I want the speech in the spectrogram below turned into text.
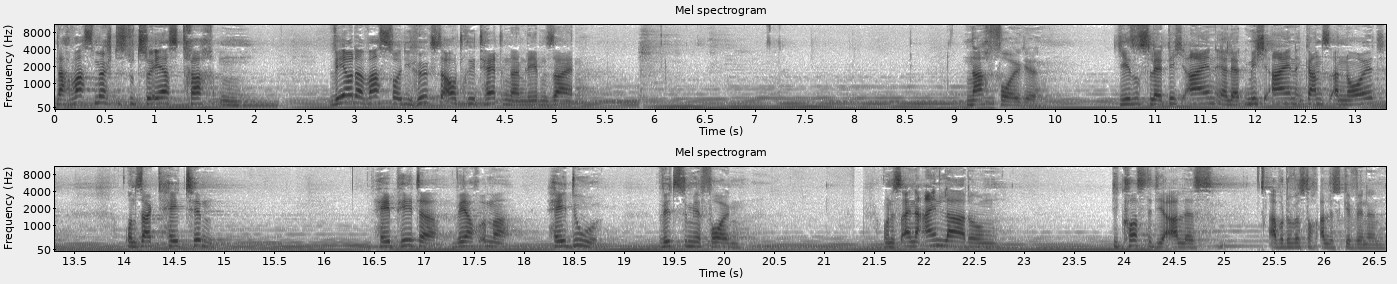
Nach was möchtest du zuerst trachten? Wer oder was soll die höchste Autorität in deinem Leben sein? Nachfolge. Jesus lädt dich ein, er lädt mich ein, ganz erneut und sagt, hey Tim, hey Peter, wer auch immer, hey du, willst du mir folgen? Und es ist eine Einladung, die kostet dir alles, aber du wirst doch alles gewinnen.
